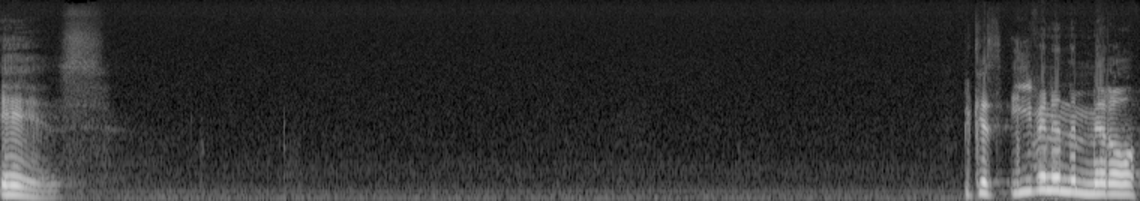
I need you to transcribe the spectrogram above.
is. Because even in the middle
